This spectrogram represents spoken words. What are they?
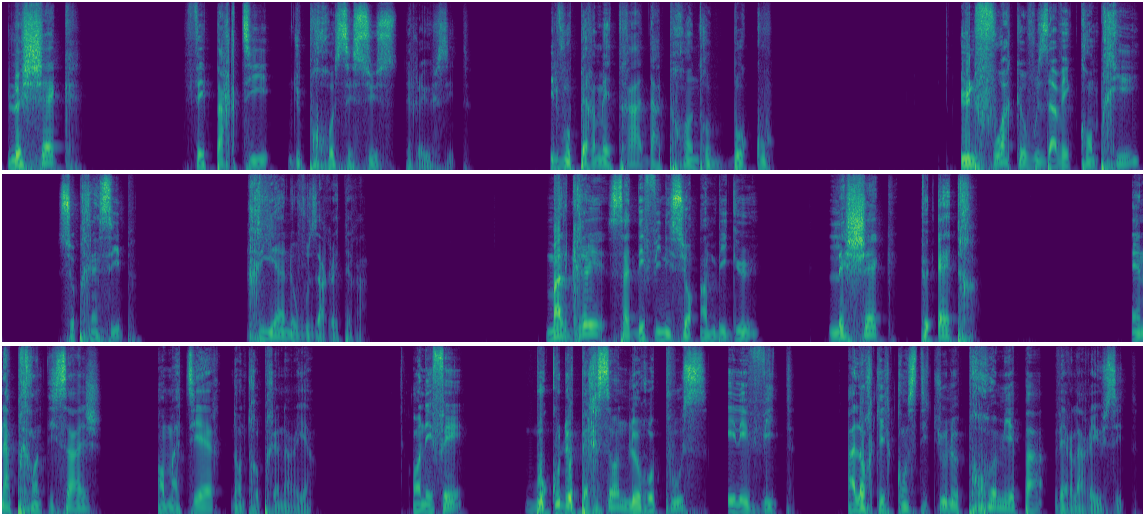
Le chèque fait partie du processus de réussite. Il vous permettra d'apprendre beaucoup. Une fois que vous avez compris ce principe, rien ne vous arrêtera. Malgré sa définition ambiguë, l'échec peut être un apprentissage en matière d'entrepreneuriat. En effet, beaucoup de personnes le repoussent et l'évitent alors qu'il constitue le premier pas vers la réussite.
